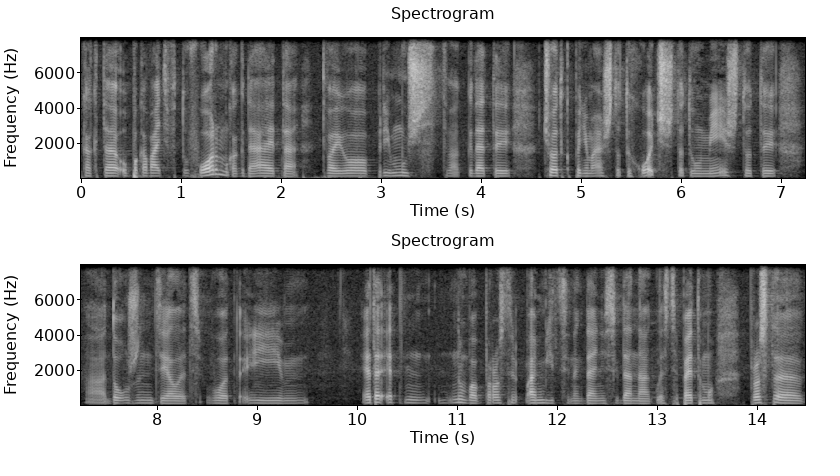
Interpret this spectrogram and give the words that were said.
как-то упаковать в ту форму, когда это твое преимущество, когда ты четко понимаешь, что ты хочешь, что ты умеешь, что ты э, должен делать. Вот. И это, это ну, вопрос амбиций, иногда не всегда наглости. Поэтому просто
